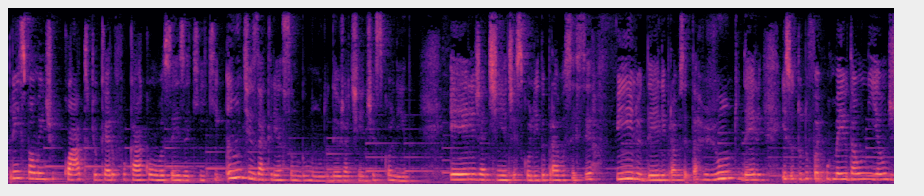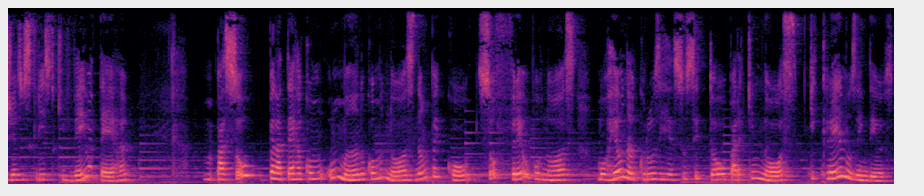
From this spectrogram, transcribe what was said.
Principalmente o 4 que eu quero focar com vocês aqui, que antes da criação do mundo, Deus já tinha te escolhido. Ele já tinha te escolhido para você ser filho dele, para você estar junto dele. Isso tudo foi por meio da união de Jesus Cristo que veio à terra, passou pela terra como humano, como nós, não pecou, sofreu por nós, morreu na cruz e ressuscitou para que nós, que cremos em Deus,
